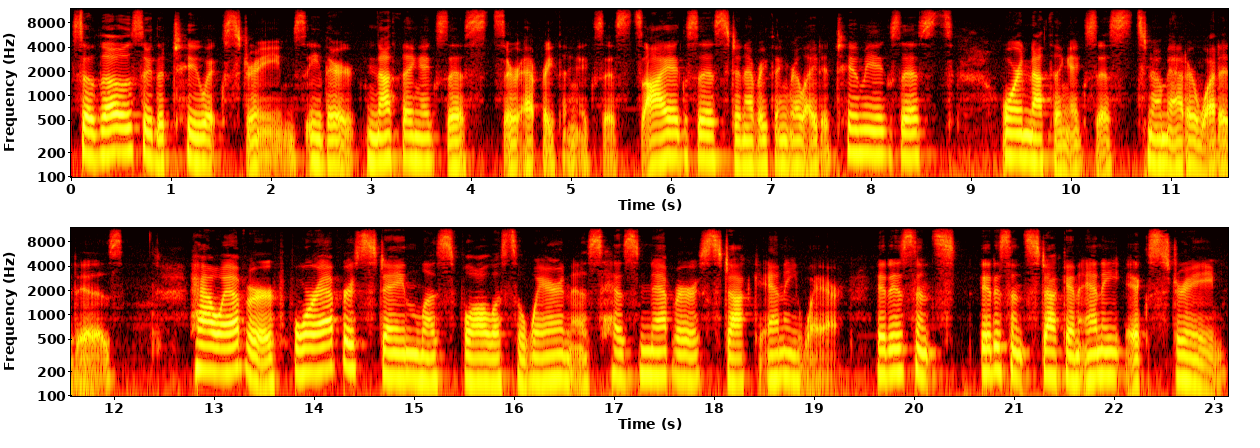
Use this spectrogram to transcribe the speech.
So those are the two extremes. Either nothing exists or everything exists. I exist and everything related to me exists, or nothing exists, no matter what it is. However, forever stainless, flawless awareness has never stuck anywhere. It isn't it isn't stuck in any extreme,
